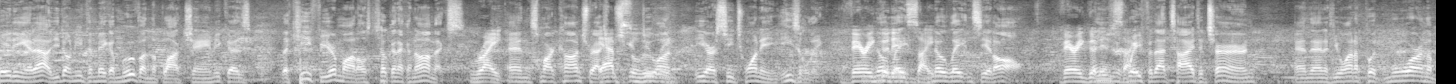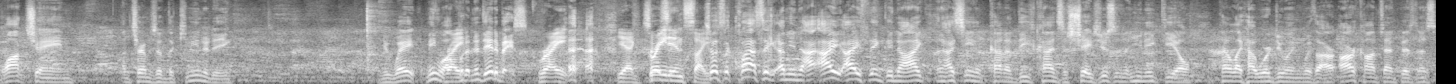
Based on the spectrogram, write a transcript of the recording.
waiting it out. You don't need to make a move on the blockchain because the key for your model is token economics. Right. And smart contracts, Absolutely. which you can do on ERC20 easily. Very no good insight. No latency at all. Very good insight. just wait for that tide to turn, and then if you want to put more on the blockchain in terms of the community, you wait. Meanwhile, right. put it in a database. Right, yeah, so great insight. So it's a classic, I mean, I, I think, you know, I, I seen kind of these kinds of shapes, this is a unique deal, kind of like how we're doing with our, our content business.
